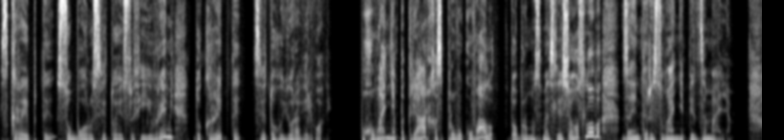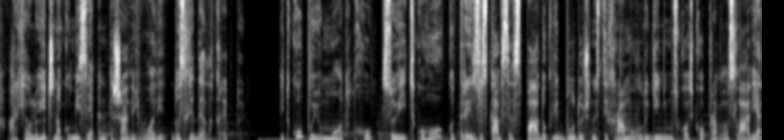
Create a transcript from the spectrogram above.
з крипти собору Святої Софії в Римі до крипти святого Юра в Львові. Поховання патріарха спровокувало, в доброму смислі цього слова, заінтересування підземелля. Археологічна комісія НТШ в Львові дослідила крипту. Під купою мотлуху совітського, котрий зостався в спадок від будучності храму володіння московського православ'я,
